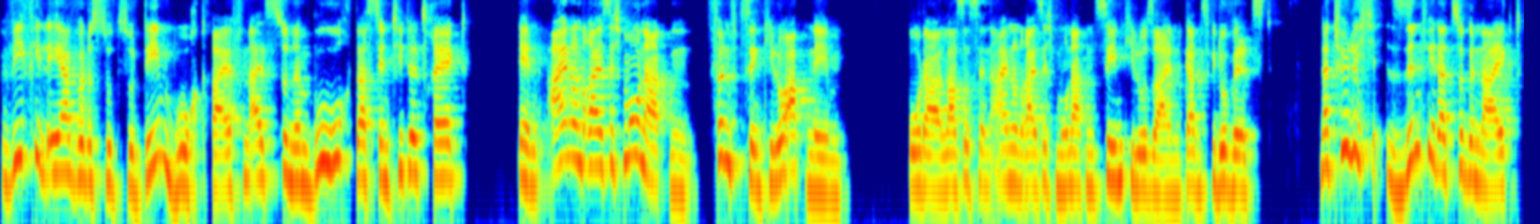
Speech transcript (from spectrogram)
Wie viel eher würdest du zu dem Buch greifen als zu einem Buch, das den Titel trägt, in 31 Monaten 15 Kilo abnehmen? Oder lass es in 31 Monaten 10 Kilo sein, ganz wie du willst. Natürlich sind wir dazu geneigt,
